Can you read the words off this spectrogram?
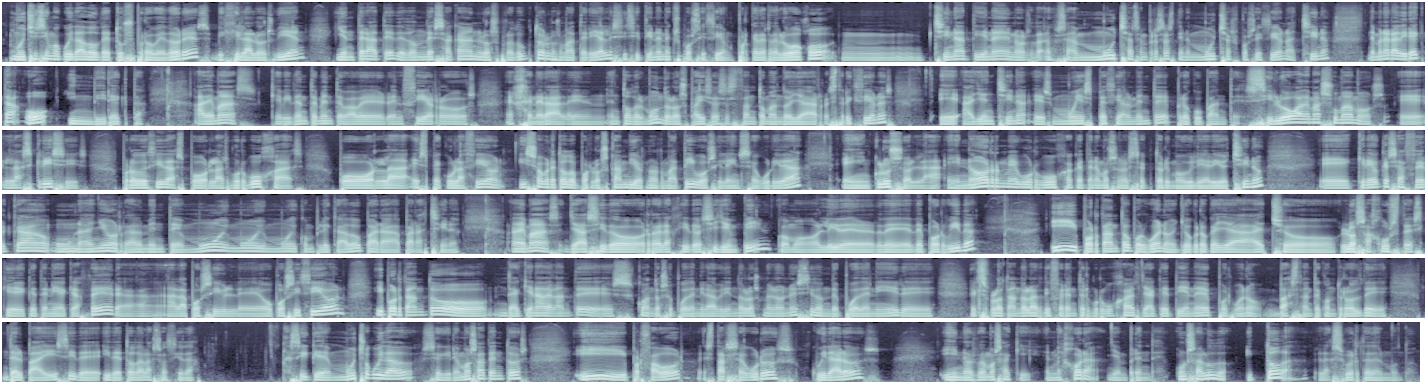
Muchísimo cuidado de tus proveedores, vigílalos bien y entérate de dónde sacan los productos, los materiales y si tienen exposición. Porque desde luego mm, China tiene, o sea, muchas empresas tienen mucha exposición a China de manera directa o indirecta. Además, que evidentemente va a haber encierros en general en, todo el mundo, los países están tomando ya restricciones, eh, allí en China es muy especialmente preocupante. Si luego además sumamos eh, las crisis producidas por las burbujas, por la especulación y sobre todo por los cambios normativos y la inseguridad e incluso la enorme burbuja que tenemos en el sector inmobiliario chino, eh, creo que se acerca un año realmente muy, muy, muy complicado para, China. Además, ya ha sido reelegido Xi Jinping como líder de por vida. Y por tanto, pues bueno, yo creo que ya ha hecho los ajustes que, tenía que hacer a, la posible oposición y por tanto, de aquí en adelante es cuando se pueden ir abriendo los melones y donde pueden ir eh, explotando las diferentes burbujas, ya que tiene, pues bueno, bastante control de, del país y de, y de toda la sociedad. Así que mucho cuidado, seguiremos atentos y por favor, estar seguros, cuidaros y nos vemos aquí en Mejora y Emprende. Un saludo y toda la suerte del mundo.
